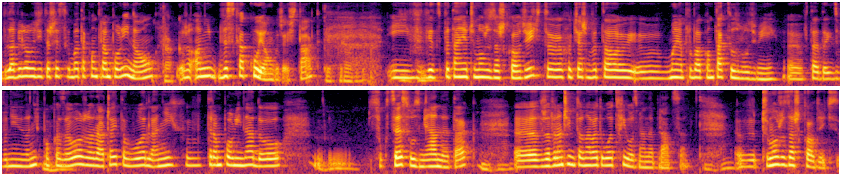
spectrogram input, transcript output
dla wielu ludzi też jest chyba taką trampoliną, tak. że oni wyskakują gdzieś, tak? To prawda. I więc pytanie, czy może zaszkodzić, to chociażby to y, moja próba kontaktu z ludźmi y, wtedy i dzwonienie do nich mhm. pokazało, że raczej to była dla nich trampolina do sukcesu zmiany, tak? Mhm. Że wręcz im to nawet ułatwiło zmianę pracy. Mhm. Czy może zaszkodzić?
